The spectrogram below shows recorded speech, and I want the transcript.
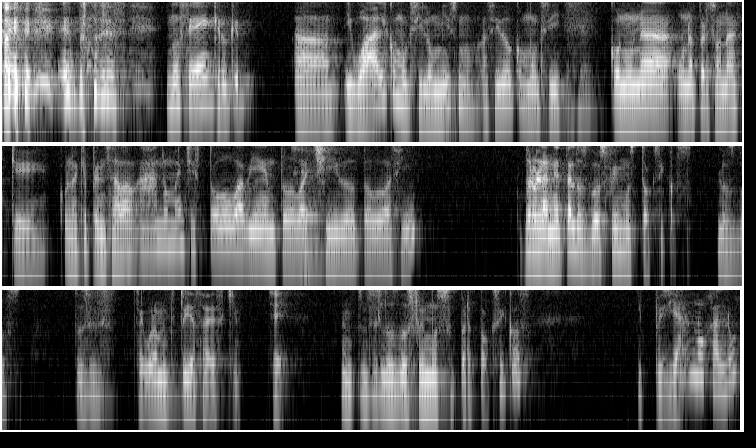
Entonces, no sé, creo que ah, igual como que sí lo mismo. Ha sido como que sí con una, una persona que, con la que pensaba, ah, no manches, todo va bien, todo va chido, todo así. Pero la neta, los dos fuimos tóxicos, los dos. Entonces, seguramente tú ya sabes quién. Sí. Entonces los dos fuimos súper tóxicos. Y pues ya, no jaló.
